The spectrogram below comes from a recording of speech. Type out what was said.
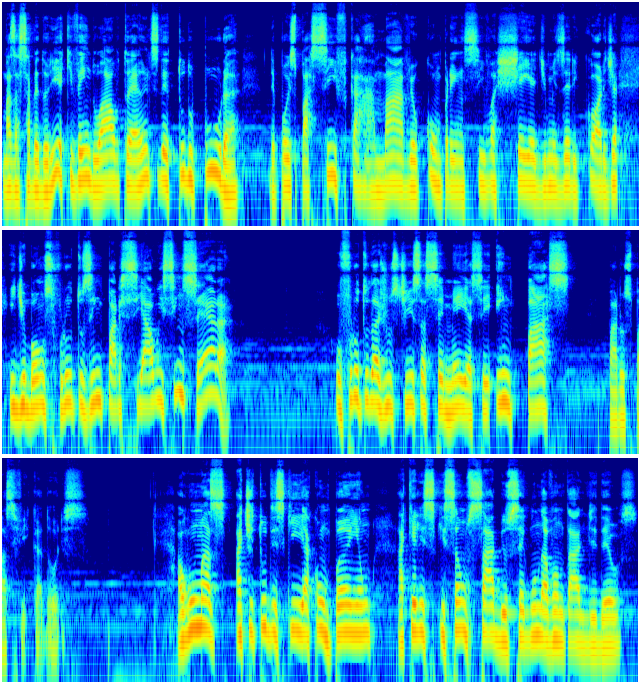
mas a sabedoria que vem do alto é antes de tudo pura, depois pacífica, amável, compreensiva, cheia de misericórdia e de bons frutos, imparcial e sincera. O fruto da justiça semeia-se em paz para os pacificadores. Algumas atitudes que acompanham aqueles que são sábios segundo a vontade de Deus.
